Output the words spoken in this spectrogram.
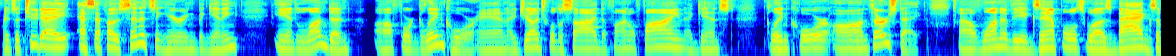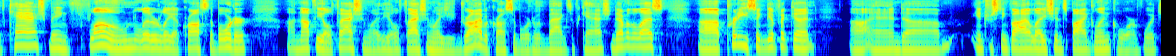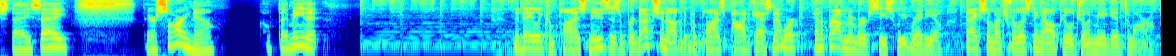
there's a two-day SFO sentencing hearing beginning in London uh, for Glencore, and a judge will decide the final fine against Glencore on Thursday. Uh, one of the examples was bags of cash being flown literally across the border uh, not the old fashioned way. The old fashioned way is you drive across the border with bags of cash. Nevertheless, uh, pretty significant uh, and um, interesting violations by Glencore, which they say they're sorry now. Hope they mean it. The Daily Compliance News is a production of the Compliance Podcast Network and a proud member of C Suite Radio. Thanks so much for listening. I hope you'll join me again tomorrow.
